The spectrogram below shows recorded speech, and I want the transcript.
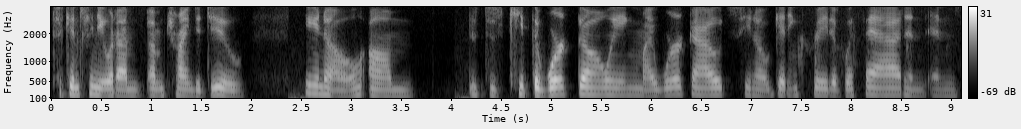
to continue what i'm i'm trying to do you know um just keep the work going my workouts you know getting creative with that and and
